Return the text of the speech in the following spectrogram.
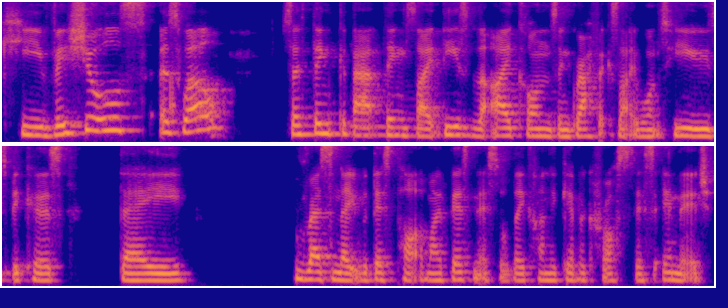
key visuals as well. So think about things like these are the icons and graphics that i want to use because they resonate with this part of my business or they kind of give across this image.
